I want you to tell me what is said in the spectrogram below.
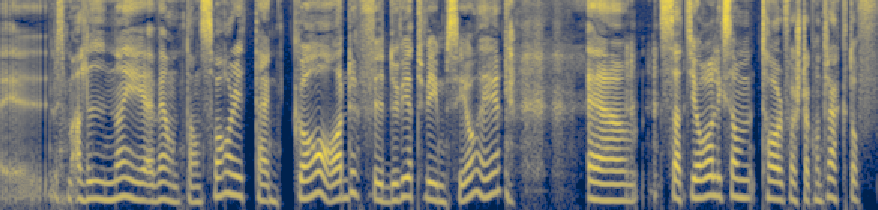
eh, liksom Alina är eventansvarig, thank God, för du vet hur vimsig jag är. Ehm, så att jag liksom tar första kontrakt of,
